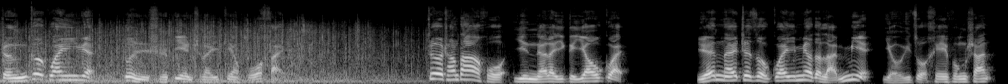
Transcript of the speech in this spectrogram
整个观音院。顿时变成了一片火海。这场大火引来了一个妖怪。原来这座观音庙的南面有一座黑风山，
